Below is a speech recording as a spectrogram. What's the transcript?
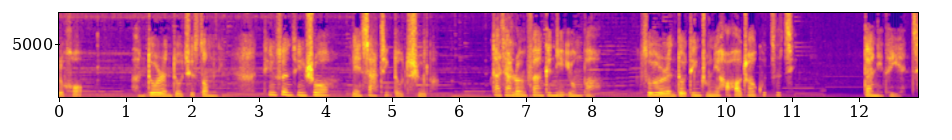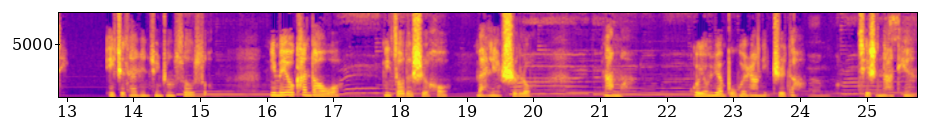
的时候，很多人都去送你。听孙静说，连夏景都去了。大家轮番跟你拥抱，所有人都叮嘱你好好照顾自己。但你的眼睛一直在人群中搜索，你没有看到我。你走的时候满脸失落。那么，我永远不会让你知道，其实那天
